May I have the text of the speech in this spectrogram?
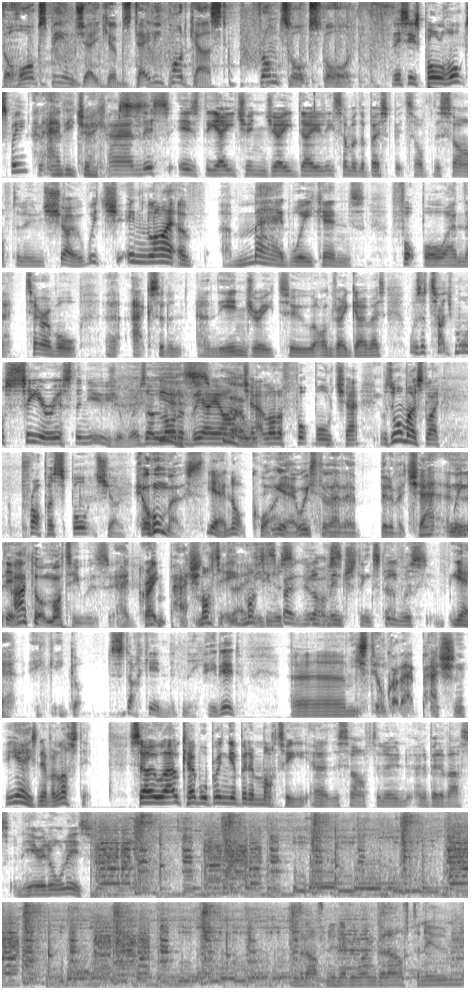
The Hawksbee and Jacobs Daily Podcast from Talksport. This is Paul Hawksbee. And Andy Jacobs. And this is the H&J Daily, some of the best bits of this afternoon's show, which in light of a mad weekend's football and that terrible uh, accident and the injury to Andre Gomes was a touch more serious than usual. There was a lot of VAR well- chat, a lot of football chat. It was almost like a proper sports show. Almost. Yeah, not quite. Yeah, we still had a bit of a chat, and We did. I thought Motty was had great passion. Motty, today. Motty he was spoke a lot of interesting stuff. He was, yeah, he, he got stuck in, didn't he? He did. Um, He's still got that passion. Yeah, he's never lost it. So, uh, okay, we'll bring you a bit of Motty uh, this afternoon and a bit of us, and here it all is. Good afternoon, everyone. Good afternoon,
